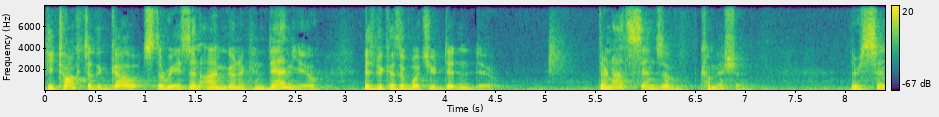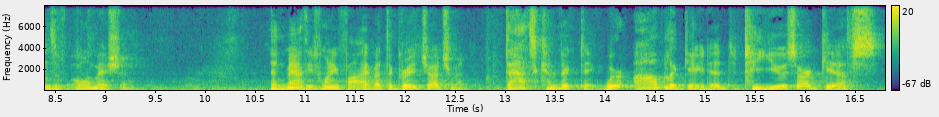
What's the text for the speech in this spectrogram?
He talks to the goats. The reason I'm going to condemn you is because of what you didn't do. They're not sins of commission, they're sins of omission. And Matthew 25, at the great judgment, that's convicting. We're obligated to use our gifts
